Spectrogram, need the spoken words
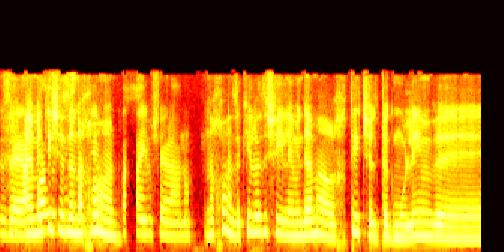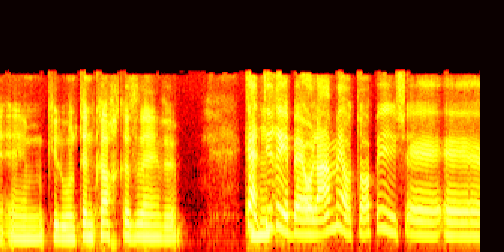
זה האמת היא שזה נכון. בחיים שלנו. נכון, זה כאילו איזושהי למידה מערכתית של תגמולים וכאילו נותן כך כזה. ו... כן, mm-hmm. תראי, בעולם אוטופי ש, אה,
